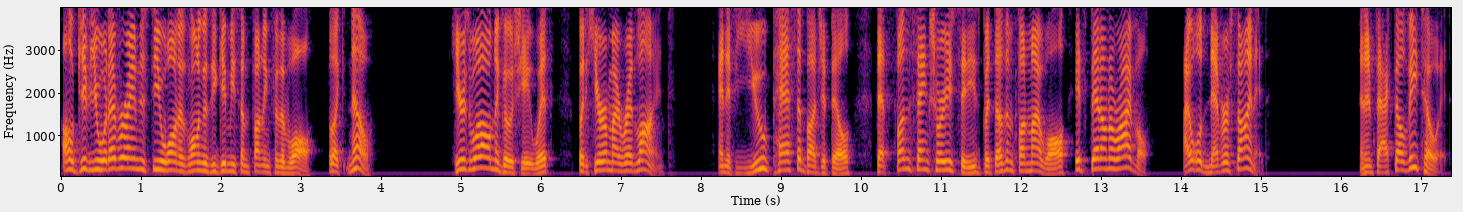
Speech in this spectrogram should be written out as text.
I'll give you whatever amnesty you want as long as you give me some funding for the wall. You're like, no. Here's what I'll negotiate with, but here are my red lines. And if you pass a budget bill that funds sanctuary cities but doesn't fund my wall, it's dead on arrival. I will never sign it. And in fact, I'll veto it.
